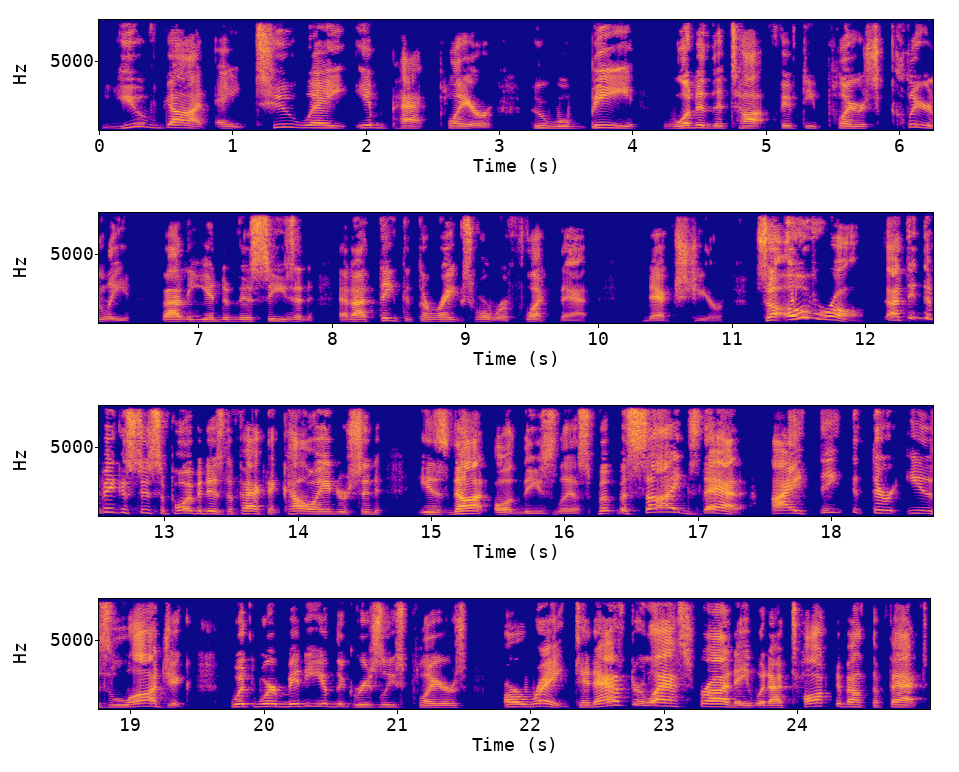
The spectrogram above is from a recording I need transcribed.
you've got a two way impact player who will be one of the top 50 players clearly by the end of this season. And I think that the ranks will reflect that next year. So overall, I think the biggest disappointment is the fact that Kyle Anderson is not on these lists. But besides that, I think that there is logic with where many of the Grizzlies players are ranked. And after last Friday, when I talked about the fact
